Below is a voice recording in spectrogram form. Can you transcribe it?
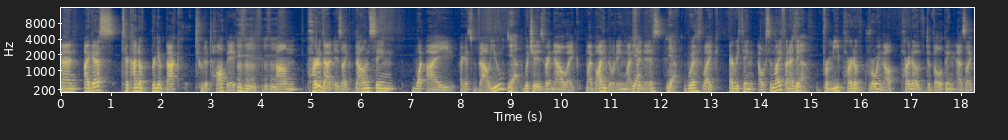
And I guess to kind of bring it back to the topic, Mm-hmm, Um, part of that is like balancing what I I guess value, Yeah. which is right now like my bodybuilding, my Yeah. fitness, Yeah. with like everything else in life. And I think Yeah. for me, part of growing up, part of developing as like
